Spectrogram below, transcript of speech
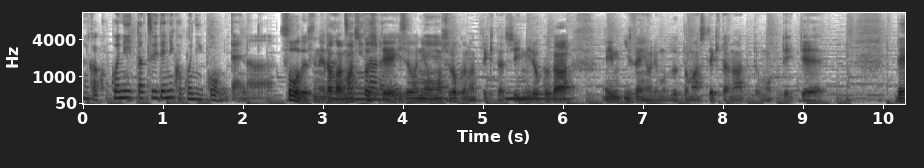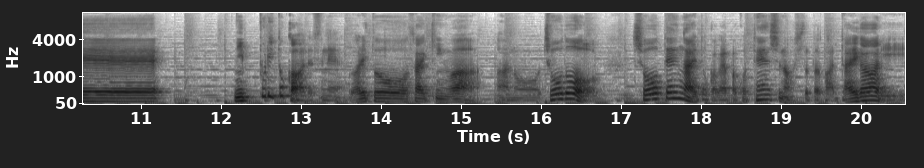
なんかここに行ったついでにここに行こうみたいなそうですね。だから街として非常に面白くなってきたし、うん。魅力がえ以前よりもずっと増してきたなって思っていて。で日暮里とかはですね割と最近はあのちょうど商店街とかがやっぱこう店主の人とか代替わり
